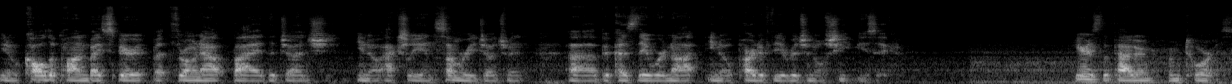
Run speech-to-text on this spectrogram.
you know called upon by spirit but thrown out by the judge you know actually in summary judgment uh, because they were not you know part of the original sheet music. Here's the pattern from Taurus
